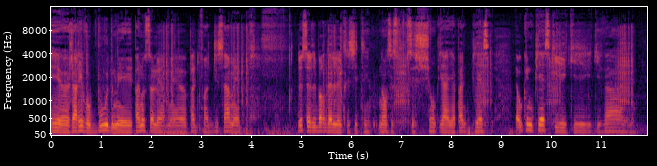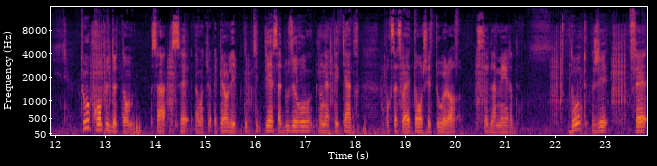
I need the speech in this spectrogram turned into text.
Et euh, j'arrive au bout de mes panneaux solaires. Mais euh, pas, enfin, je dis ça, mais Dieu c'est le bordel l'électricité. Non, c'est chiant. Il n'y a, pas de pièce. Il n'y a aucune pièce qui, qui, qui va. Tout prend plus de temps. Ça, c'est l'aventure. Et puis alors, les, petites pièces à 12 euros, j'en ai acheté 4 pour que ça soit étanche et tout. Alors, c'est de la merde. Donc, j'ai fait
